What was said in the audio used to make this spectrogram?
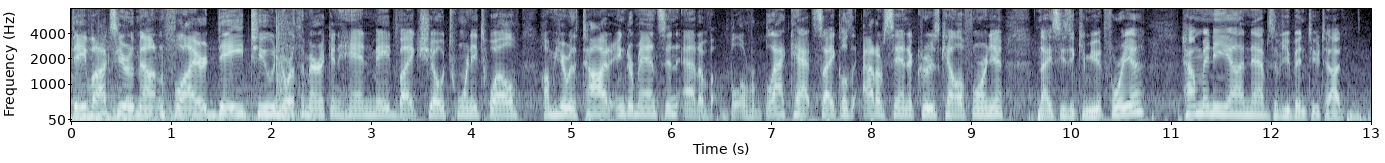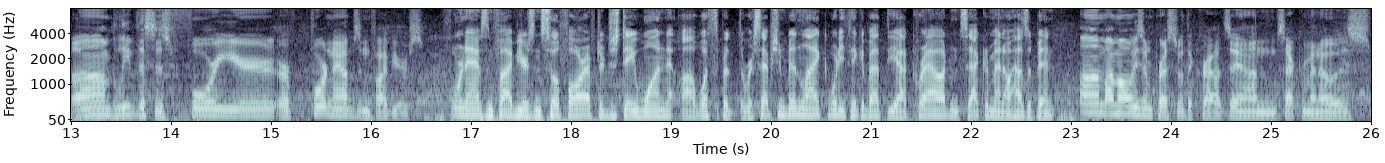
Dave Ochs here at Mountain Flyer, Day 2 North American Handmade Bike Show 2012. I'm here with Todd Ingermanson out of Bl- Black Cat Cycles out of Santa Cruz, California. Nice easy commute for you. How many uh, NAHBS have you been to, Todd? Um, I believe this is four years or four NAHBS in five years. Four NAHBS in five years, and so far, after just day one, uh, what's the reception been like? What do you think about the uh, crowd in Sacramento? How's it been? Um, I'm always impressed with the crowds, and Sacramento is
